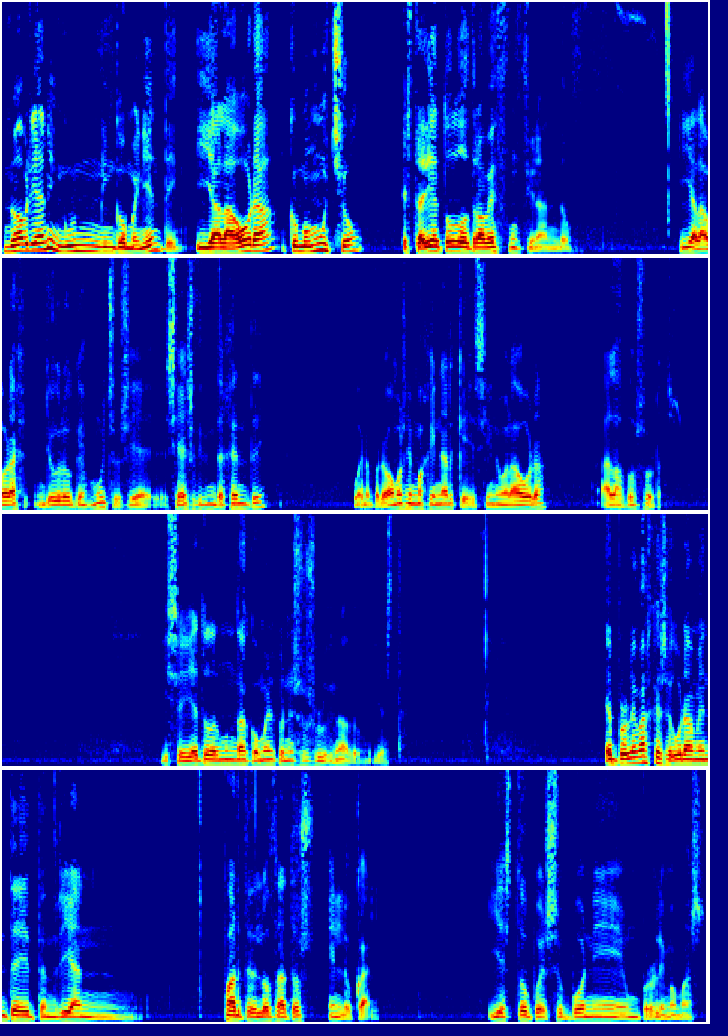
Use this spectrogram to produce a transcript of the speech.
no habría ningún inconveniente y a la hora, como mucho, estaría todo otra vez funcionando. Y a la hora yo creo que es mucho, si hay suficiente gente, bueno, pero vamos a imaginar que si no a la hora, a las dos horas. Y sería todo el mundo a comer con eso solucionado y ya está. El problema es que seguramente tendrían parte de los datos en local. Y esto pues supone un problema más.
